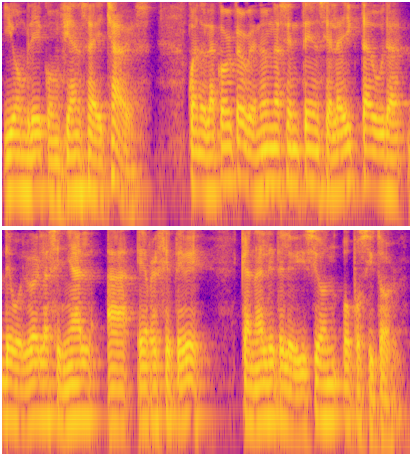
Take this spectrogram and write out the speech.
y hombre de confianza de Chávez, cuando la Corte ordenó una sentencia a la dictadura devolver la señal a RCTV, canal de televisión opositor.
